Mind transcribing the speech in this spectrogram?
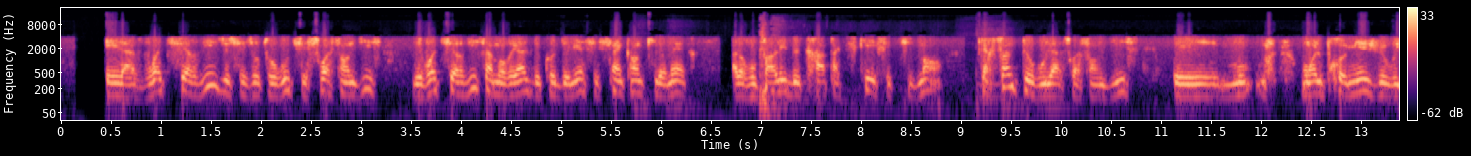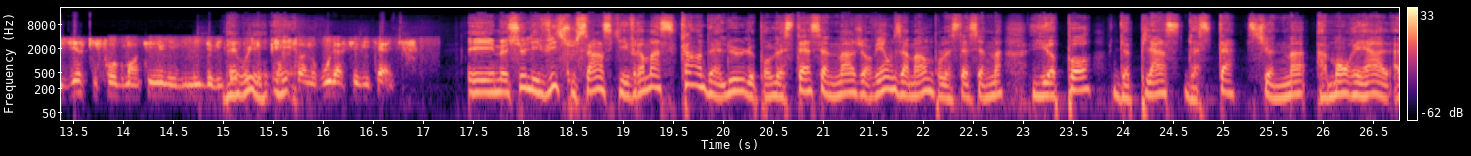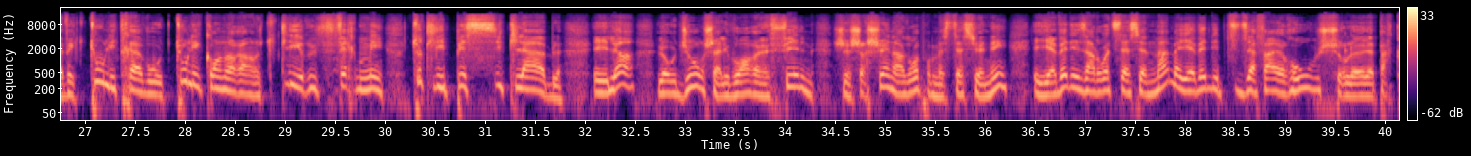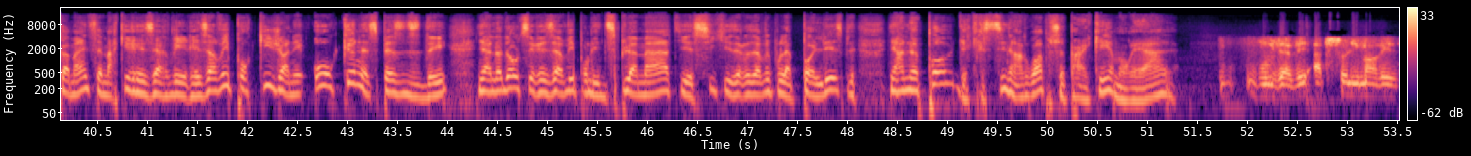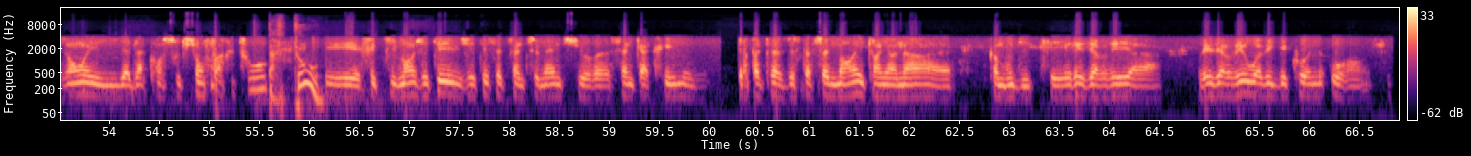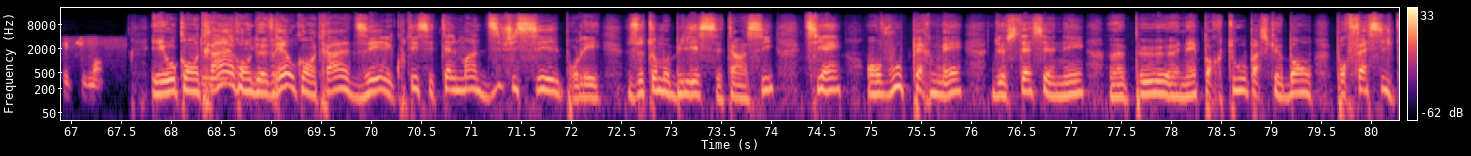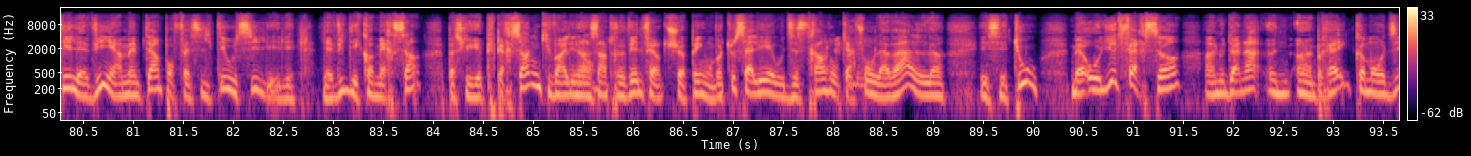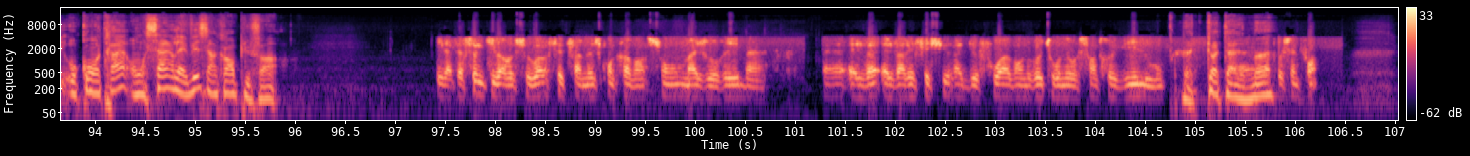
Et la voie de service de ces autoroutes, c'est 70. Les voies de service à Montréal de Côte-de-Liesse, c'est 50 km. Alors, vous parlez de trappe à ticket, effectivement. Personne ne peut rouler à 70. Et moi, le premier, je vais vous dire qu'il faut augmenter les limites de vitesse. Oui. Personne roule à ces vitesses. Et M. Lévy-Soussans, ce qui est vraiment scandaleux pour le stationnement, je reviens aux amendes pour le stationnement, il n'y a pas de place de stationnement à Montréal. Avec tous les travaux, tous les cons oranges, toutes les rues fermées, toutes les pistes cyclables. Et là, l'autre jour, je suis allé voir un film, je cherchais un endroit pour me stationner, et il y avait des endroits de stationnement, mais il y avait des petites affaires rouges sur le, le parcomètre, c'est marqué réservé. Réservé pour qui? J'en ai aucune espèce d'idée. Il y en a d'autres, c'est réservé pour les diplomates, il y a ici qui est réservé pour la police. Il n'y en a pas de Christine d'endroit pour se parquer à Montréal. Vous avez absolument raison et il y a de la construction partout. Partout. Et effectivement, j'étais j'étais cette fin de semaine sur euh, Sainte-Catherine. Il n'y a pas de place de stationnement et quand il y en a, euh, comme vous dites, c'est réservé à réservé ou avec des cônes orange, effectivement. Et au contraire, on devrait au contraire dire, écoutez, c'est tellement difficile pour les automobilistes ces temps-ci. Tiens, on vous permet de stationner un peu euh, n'importe où parce que bon, pour faciliter la vie et en même temps pour faciliter aussi la vie des commerçants parce qu'il n'y a plus personne qui va aller dans le centre-ville faire du shopping. On va tous aller au 10-30 au Carrefour Laval et c'est tout. Mais au lieu de faire ça en nous donnant un break, comme on dit, au contraire, on serre la vis encore plus fort. Et la personne qui va recevoir cette fameuse contravention majorée, ben, euh, elle, va, elle va réfléchir à deux fois avant de retourner au centre-ville ou ben, totalement. Euh, la prochaine fois.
